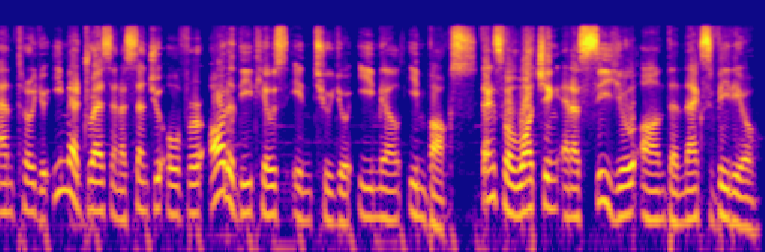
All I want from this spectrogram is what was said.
enter your email address and I'll send you over all the details into your email inbox. Thanks for watching and I'll see you on the next video.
